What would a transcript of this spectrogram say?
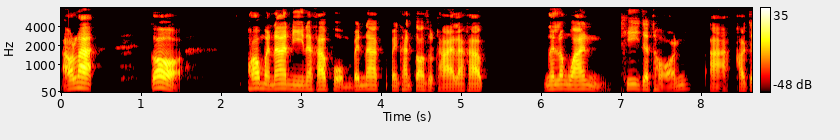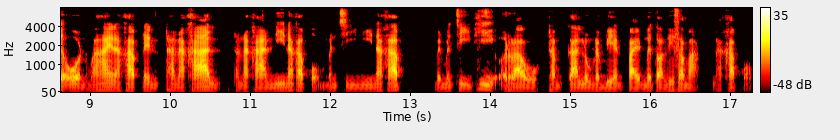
เอาล่ะก็พอมาหน้านี้นะครับ ผมเป็นหน้าเป็นขั้นตอนสุดท้ายแล้วครับ เงินรางวัลที่จะถอนอ่าเขาจะโอนมาให้นะครับ ในธนาคารธนาคารนี้นะครับ ผมบัญชีนี้นะครับ เป็นบัญชีที่เราทำการลงทะเบียนไปเมื่อตอนที่สมัครนะครับ ผม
